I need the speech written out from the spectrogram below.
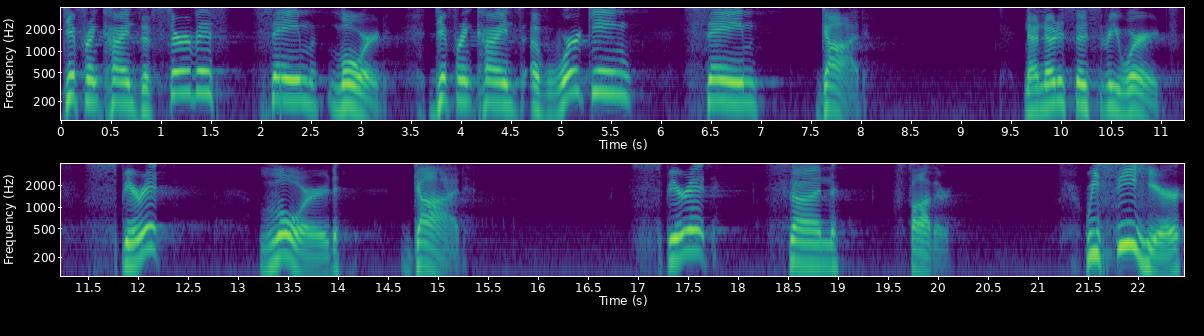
Different kinds of service, same Lord different kinds of working, same God. Now, notice those three words Spirit, Lord, God. Spirit, Son, Father. We see here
